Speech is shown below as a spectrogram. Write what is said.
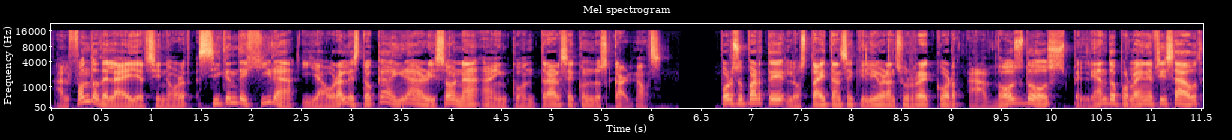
al fondo de la AFC North siguen de gira y ahora les toca ir a Arizona a encontrarse con los Cardinals. Por su parte, los Titans equilibran su récord a 2-2 peleando por la NFC South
